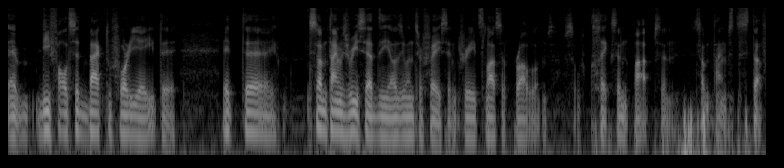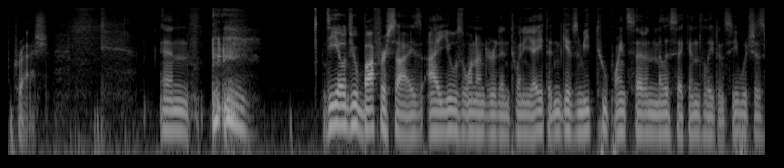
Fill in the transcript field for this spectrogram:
uh, defaults it back to 48 uh, it uh, sometimes resets the audio interface and creates lots of problems so clicks and pops and sometimes stuff crash and the buffer size I use 128 and gives me 2.7 millisecond latency which is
